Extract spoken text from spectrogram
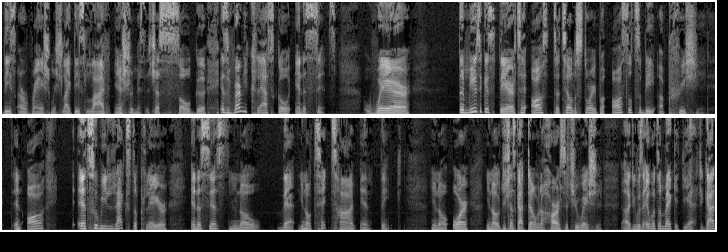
these arrangements, like these live instruments, it's just so good. It's very classical in a sense, where the music is there to also to tell the story, but also to be appreciated and all and to relax the player in a sense, you know, that, you know, take time and think, you know, or, you know, you just got done with a hard situation. Uh, you was able to make it. Yeah, you got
